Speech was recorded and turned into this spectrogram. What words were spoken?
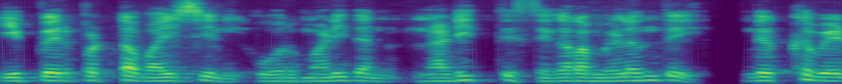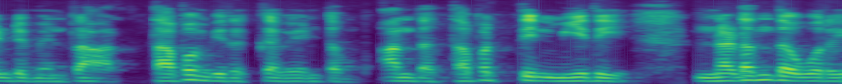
இப்பேற்பட்ட வயசில் ஒரு மனிதன் நடித்து சிகரம் எழுந்து நிற்க வேண்டும் என்றால் தபம் இருக்க வேண்டும். அந்த தபத்தின் மீது நடந்த ஒரு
